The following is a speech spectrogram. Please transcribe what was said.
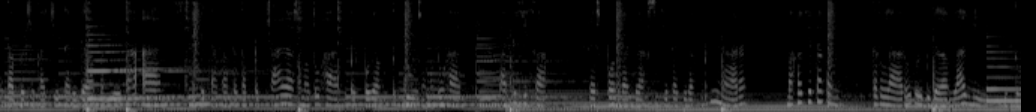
tetap bersuka cita di dalam penderitaan, kita akan tetap percaya sama Tuhan, berpegang teguh sama Tuhan. Tapi jika respon dan reaksi kita tidak benar, maka kita akan terlarut lebih dalam lagi gitu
